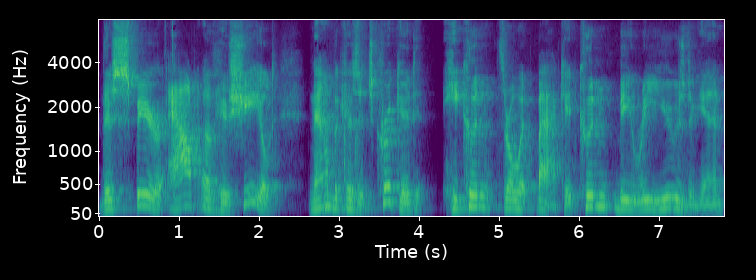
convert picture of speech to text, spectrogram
this spear out of his shield, now because it's crooked, he couldn't throw it back. It couldn't be reused again.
